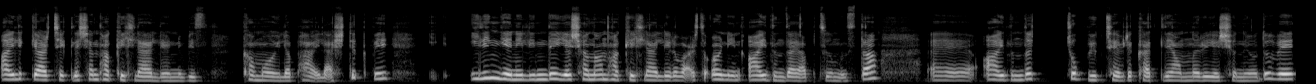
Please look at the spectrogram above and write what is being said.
Aylık gerçekleşen hak ihlallerini biz kamuoyuyla paylaştık ve ilin genelinde yaşanan hak ihlalleri varsa örneğin Aydın'da yaptığımızda e, Aydın'da çok büyük çevre katliamları yaşanıyordu ve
